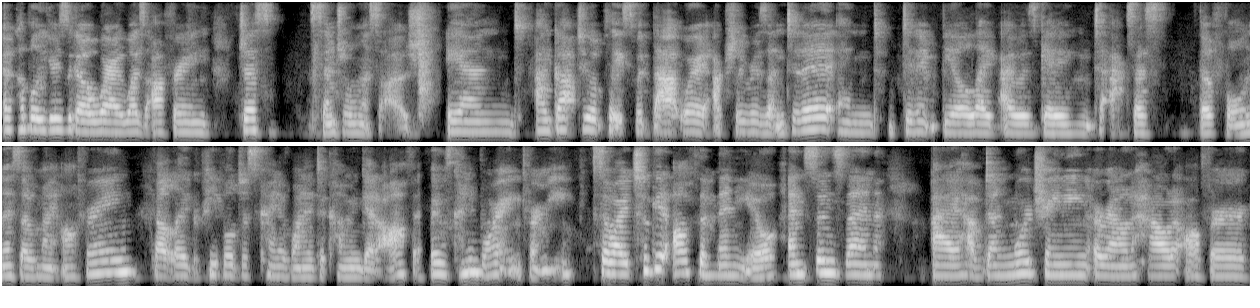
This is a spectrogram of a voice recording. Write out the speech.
a couple of years ago where I was offering just sensual massage. And I got to a place with that where I actually resented it and didn't feel like I was getting to access the fullness of my offering. Felt like people just kind of wanted to come and get off. It was kind of boring for me. So I took it off the menu. And since then, I have done more training around how to offer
